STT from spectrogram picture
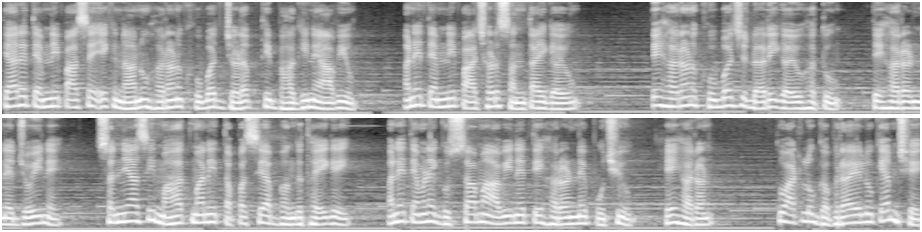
ત્યારે તેમની પાસે એક નાનું હરણ ખૂબ જ ઝડપથી ભાગીને આવ્યું અને તેમની પાછળ સંતાઈ ગયું. તે હરણ ખૂબ જ ડરી ગયું હતું. તે હરણને જોઈને સંન્યાસી મહાત્માની તપસ્યા ભંગ થઈ ગઈ અને તેમણે ગુસ્સામાં આવીને તે હરણને પૂછ્યું, હે હરણ, તું આટલું ગભરાયેલું કેમ છે?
